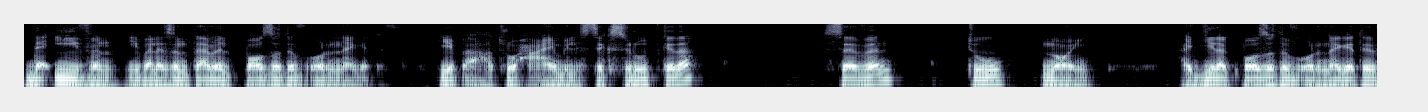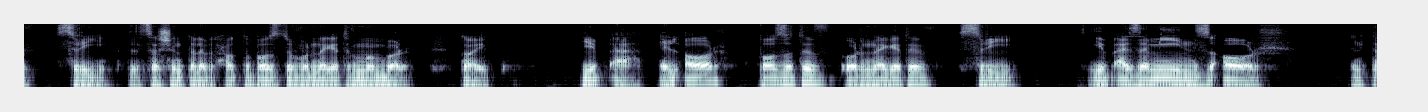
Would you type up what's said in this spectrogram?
ده even يبقى لازم تعمل positive or negative يبقى هتروح عامل ال 6 root كده 7 2 9 هيدي لك positive or negative 3 ما تنساش أنت اللي بتحط positive or negative من بره. طيب يبقى ال R positive or negative 3 يبقى that means إن انت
